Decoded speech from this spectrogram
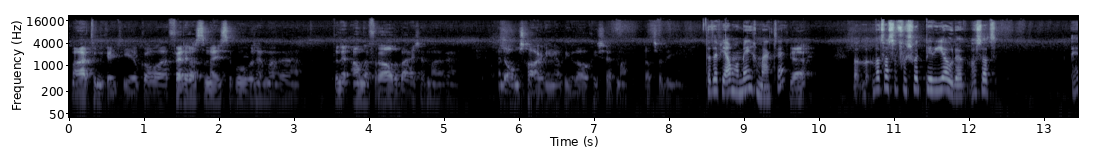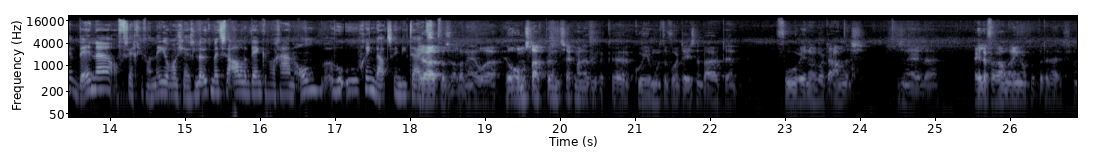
Maar toen keek hier ook al verder als de meeste boeren, zeg maar. een ander verhaal erbij, zeg maar. En de omschakeling naar biologisch, zeg maar. Dat soort dingen. Dat heb je allemaal meegemaakt, hè? Ja. Wat was er voor soort periode? Was dat hè, wennen? Of zeg je van nee, of was juist leuk met z'n allen denken we gaan om? Hoe, hoe ging dat in die tijd? Ja, het was wel een heel, uh, heel omslagpunt, zeg maar natuurlijk. Uh, koeien moeten voor het eerst naar buiten en voer winnen wordt anders. is een hele, hele verandering op het bedrijf. eh.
